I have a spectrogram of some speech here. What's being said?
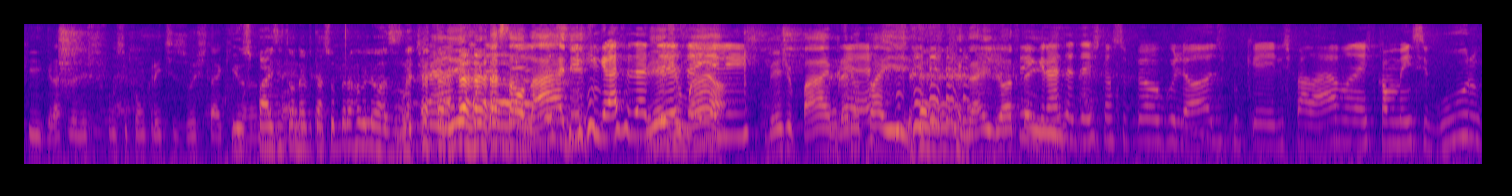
que, graças a Deus, se concretizou estar aqui. E os pais então devem estar super orgulhosos, né? Muito feliz, muita saudade. Sim, graças a Beijo, Deus mãe. eles. Beijo, pai. Em breve É. eu tô aí. Na RJ Sim, aí. graças a Deus estão super orgulhosos porque eles falavam, né? Eles ficavam meio inseguros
